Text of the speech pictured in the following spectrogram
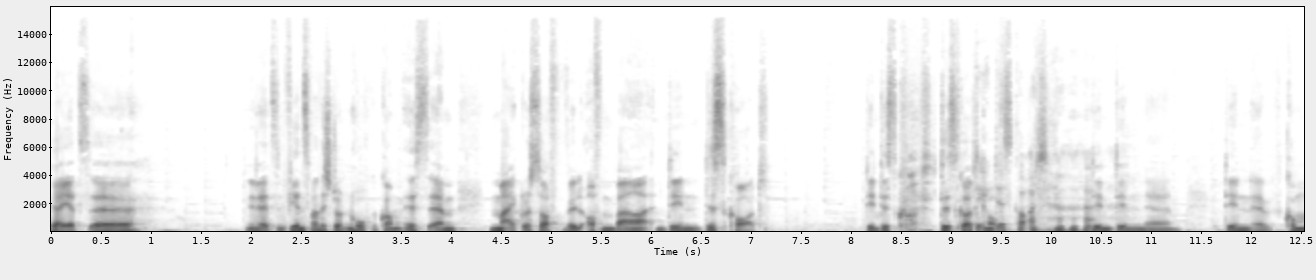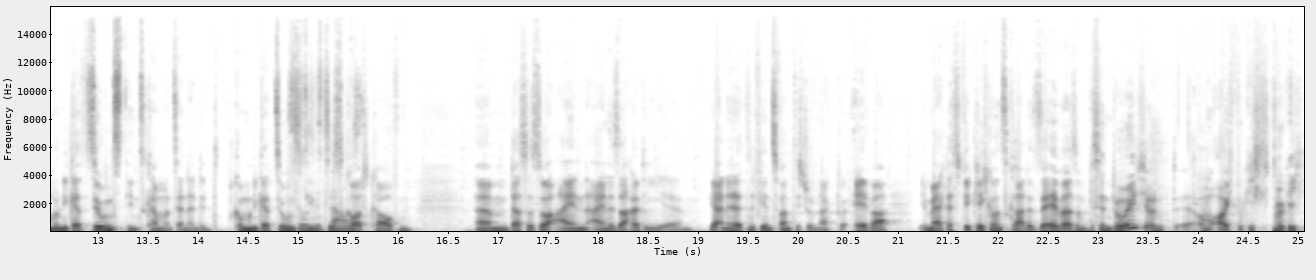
ja jetzt äh, in den letzten 24 Stunden hochgekommen ist. Ähm, Microsoft will offenbar den Discord, den Discord, Discord Den kaufen. Discord. den, den äh, den äh, Kommunikationsdienst, kann man es ja nennen, den Kommunikationsdienst So Discord aus. kaufen. Ähm, das ist so ein, eine Sache, die äh, ja in den letzten 24 Stunden aktuell war. Ihr merkt, dass wir klicken uns gerade selber so ein bisschen durch und äh, um euch wirklich, wirklich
